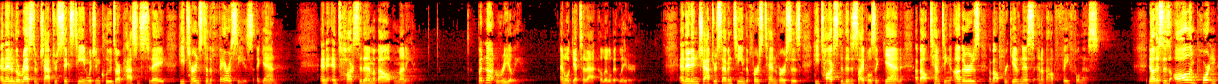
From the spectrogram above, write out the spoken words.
And then in the rest of chapter 16, which includes our passage today, he turns to the Pharisees again and, and talks to them about money. But not really. And we'll get to that a little bit later. And then in chapter 17, the first 10 verses, he talks to the disciples again about tempting others, about forgiveness, and about faithfulness. Now, this is all important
